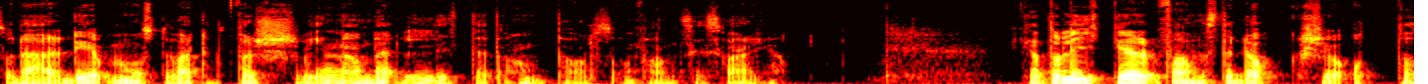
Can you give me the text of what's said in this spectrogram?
sådär. Det måste varit ett försvinnande litet antal som fanns i Sverige. Katoliker fanns det dock 28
